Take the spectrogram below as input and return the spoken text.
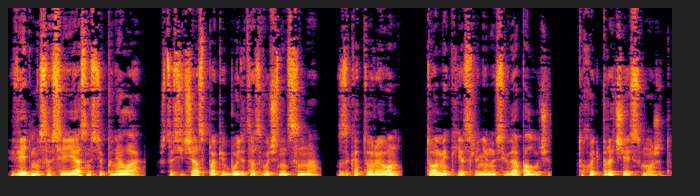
Ведьма со всей ясностью поняла, что сейчас папе будет озвучена цена, за которую он, Томик, если не навсегда получит, то хоть прочесть сможет.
